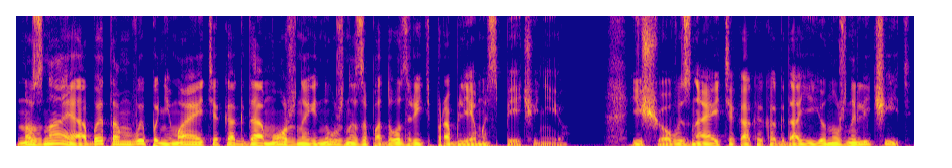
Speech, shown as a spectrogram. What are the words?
Но зная об этом, вы понимаете, когда можно и нужно заподозрить проблемы с печенью. Еще вы знаете, как и когда ее нужно лечить.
